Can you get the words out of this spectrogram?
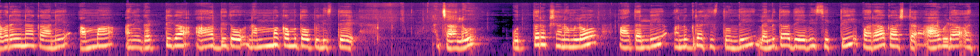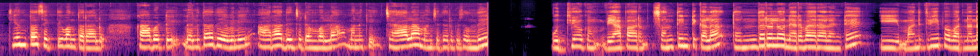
ఎవరైనా కానీ అమ్మ అని గట్టిగా ఆర్దితో నమ్మకంతో పిలిస్తే చాలు. ఉత్తర క్షణంలో ఆ తల్లి అనుగ్రహిస్తుంది. లలితాదేవి శక్తి పరాకాష్ట. ఆవిడ అత్యంత శక్తివంతరాలు. కాబట్టి లలితాదేవిని ఆరాధించడం వల్ల మనకి చాలా మంచి దొరుకుతుంది ఉద్యోగం వ్యాపారం సొంతింటి కల తొందరలో నెరవేరాలంటే ఈ మణిద్వీప వర్ణన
